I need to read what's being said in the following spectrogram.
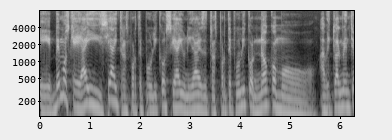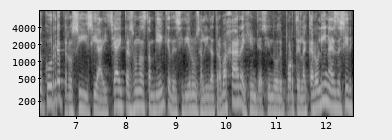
Eh, vemos que hay, sí hay transporte público, sí hay unidades de transporte público, no como habitualmente ocurre, pero sí, sí hay. Sí hay personas también que decidieron salir a trabajar, hay gente haciendo deporte en la Carolina, es decir,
